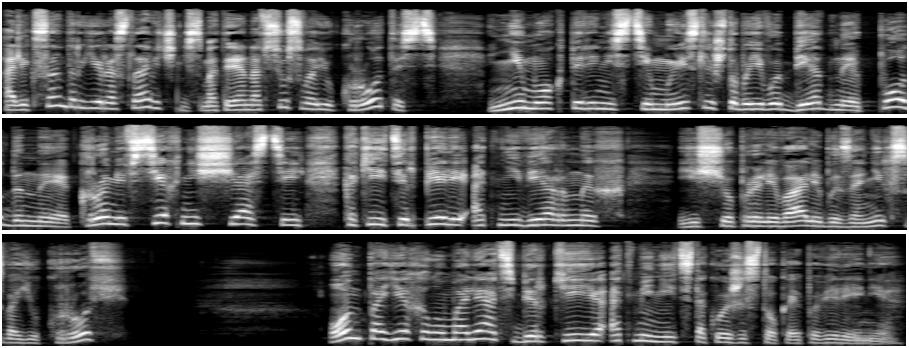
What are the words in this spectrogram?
Александр Ярославич, несмотря на всю свою кротость, не мог перенести мысли, чтобы его бедные подданные, кроме всех несчастий, какие терпели от неверных, еще проливали бы за них свою кровь. Он поехал умолять Беркия отменить такое жестокое повеление.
